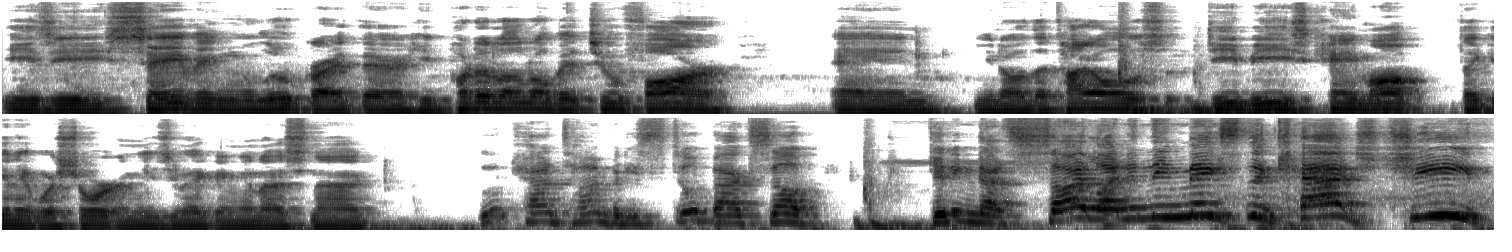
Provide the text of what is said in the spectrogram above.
easy saving Luke right there. He put it a little bit too far. And, you know, the Tidal's DBs came up thinking it was short and easy making a nice snag. Luke had time, but he still backs up, getting that sideline, and he makes the catch, Chief!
